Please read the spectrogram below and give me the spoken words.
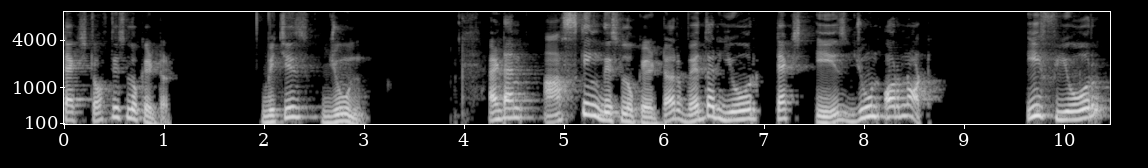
text of this locator which is June and I'm asking this locator whether your text is June or not. If your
